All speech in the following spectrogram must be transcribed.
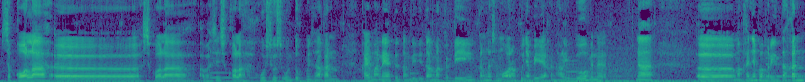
sekolah eh sekolah apa sih? Sekolah khusus untuk misalkan kayak mana ya tentang digital marketing. Kan nggak semua orang punya biaya akan hal itu. bener Nah, eh, makanya pemerintah kan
